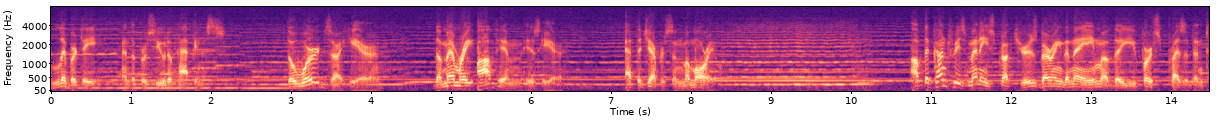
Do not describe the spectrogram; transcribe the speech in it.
liberty, and the pursuit of happiness. The words are here. The memory of him is here at the Jefferson Memorial. Of the country's many structures bearing the name of the first president,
